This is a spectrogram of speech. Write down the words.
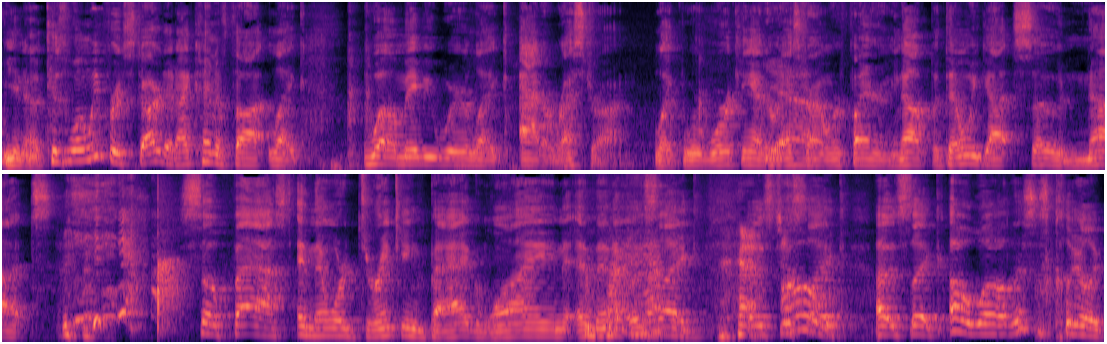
you know, because when we first started, I kind of thought like, well, maybe we're like at a restaurant, like we're working at a Yeah. restaurant, we're firing it up, but then we got so nuts. So fast, and then we're drinking bag wine, and then it was like it was just Oh. like I was like, oh well, this is clearly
